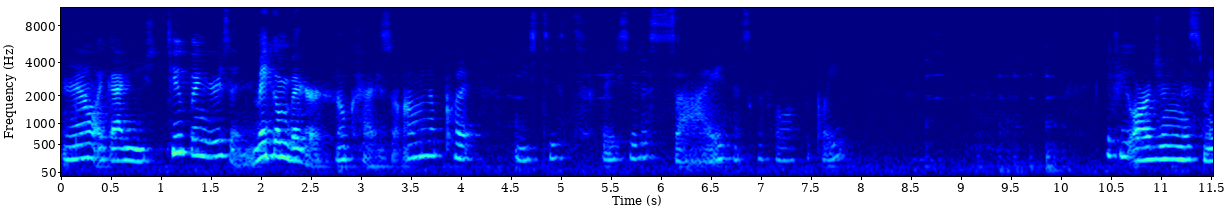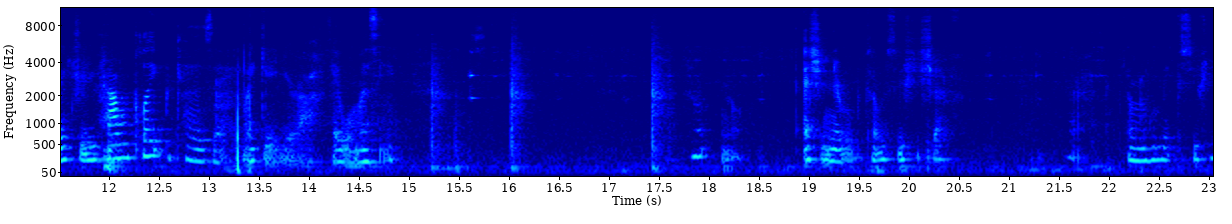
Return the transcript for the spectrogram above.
Now I gotta use two fingers and make them bigger. Okay, so I'm gonna put these two face it aside. That's gonna fall off the plate. If you are doing this, make sure you have a plate because it might get your uh, table messy. I should never become a sushi chef. Someone who makes sushi.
